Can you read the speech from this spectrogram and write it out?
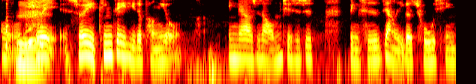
哦，所以所以听这一集的朋友应该要知道，我们其实是秉持这样的一个初心。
